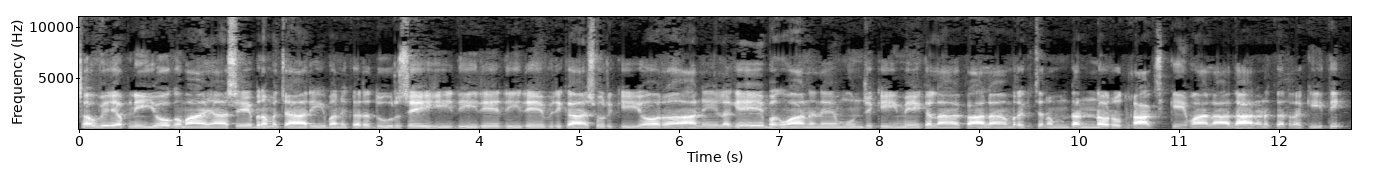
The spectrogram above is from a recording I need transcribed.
तब वे अपनी योग माया से ब्रह्मचारी बनकर दूर से ही धीरे धीरे वृकासुर की ओर आने लगे। भगवान ने मुंज की मेखला, काला मृगचरम, दंड और रुद्राक्ष की माला धारण कर रखी थी।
